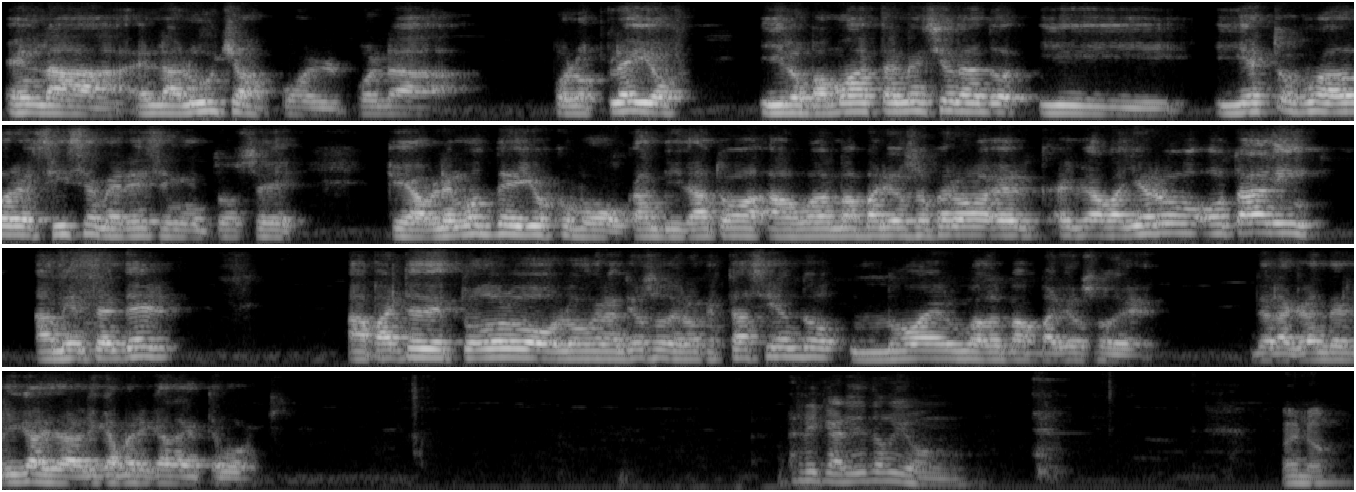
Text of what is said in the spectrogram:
en la, en la lucha por, por, la, por los playoffs y los vamos a estar mencionando y, y, estos jugadores sí se merecen entonces que hablemos de ellos como candidatos a, a jugador más valioso, pero el, el, caballero Otani, a mi entender, aparte de todo lo, lo, grandioso de lo que está haciendo, no es el jugador más valioso de, de la grandes ligas y de la liga americana en este momento. Ricardito Guión. Bueno,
